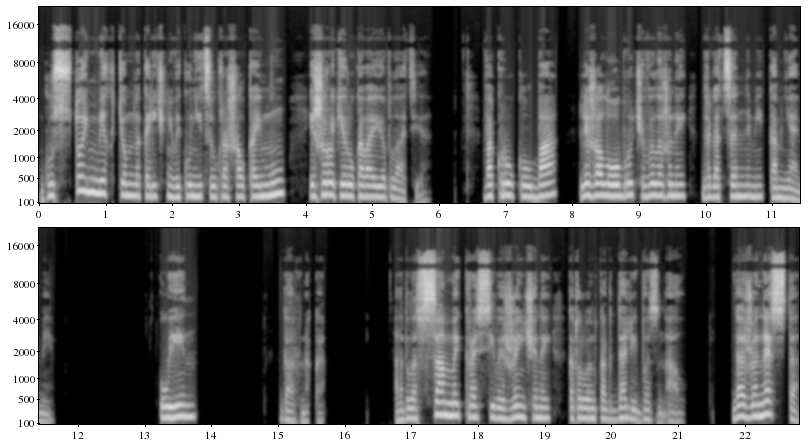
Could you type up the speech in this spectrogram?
Густой мех темно-коричневой куницы украшал кайму и широкие рукава ее платья. Вокруг лба лежал обруч, выложенный драгоценными камнями. Уин Гарнака. Она была самой красивой женщиной, которую он когда-либо знал. Даже Неста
